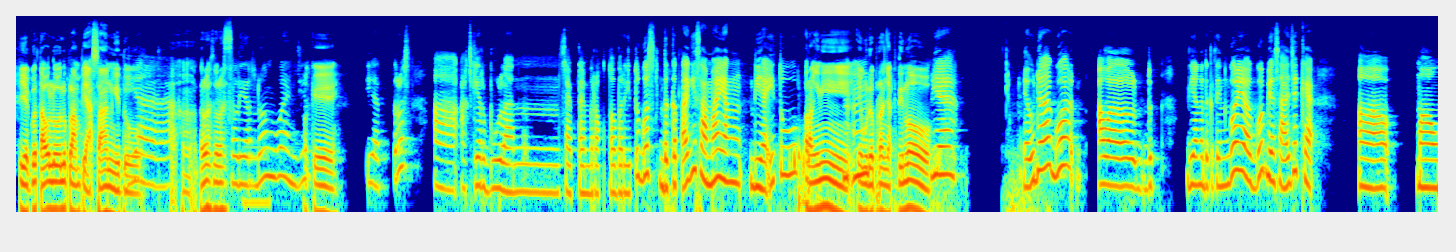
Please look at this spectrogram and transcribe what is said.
Iya, gue tahu lu lu pelampiasan gitu. iya Heeh, terus terus. selir dong gue anjir Oke. iya terus uh, akhir bulan September Oktober itu gue deket lagi sama yang dia itu Orang ini Mm-mm. yang udah pernah nyakitin lo. Iya. Ya udah gue awal dia ngedeketin gue ya gue biasa aja kayak eh, mau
